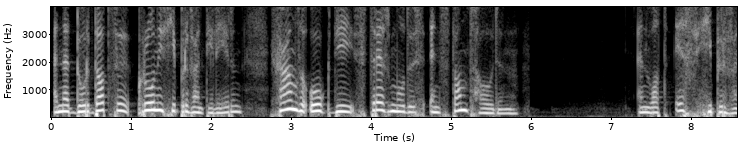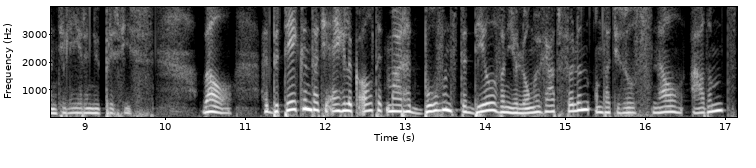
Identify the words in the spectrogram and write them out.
En net doordat ze chronisch hyperventileren, gaan ze ook die stressmodus in stand houden. En wat is hyperventileren nu precies? Wel, het betekent dat je eigenlijk altijd maar het bovenste deel van je longen gaat vullen, omdat je zo snel ademt.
